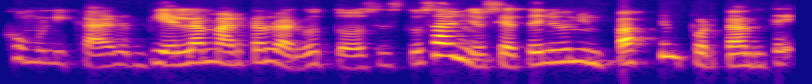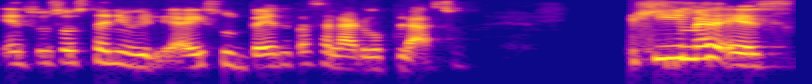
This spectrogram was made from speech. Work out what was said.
comunicar bien la marca a lo largo de todos estos años y ha tenido un impacto importante en su sostenibilidad y sus ventas a largo plazo. Jime es,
